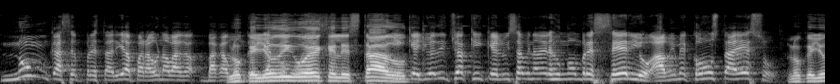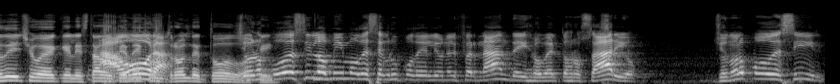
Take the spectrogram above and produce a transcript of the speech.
nunca se prestaría para una vaga, vagabundería Lo que yo digo es que el Estado, Y que yo he dicho aquí que Luis Abinader es un hombre serio. A mí me consta eso. lo que yo he dicho es que el Estado tiene Ahora, control de todo. Yo aquí. no puedo decir lo mismo de ese grupo de Leonel Fernández y Roberto Rosario. Yo no lo puedo decir.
